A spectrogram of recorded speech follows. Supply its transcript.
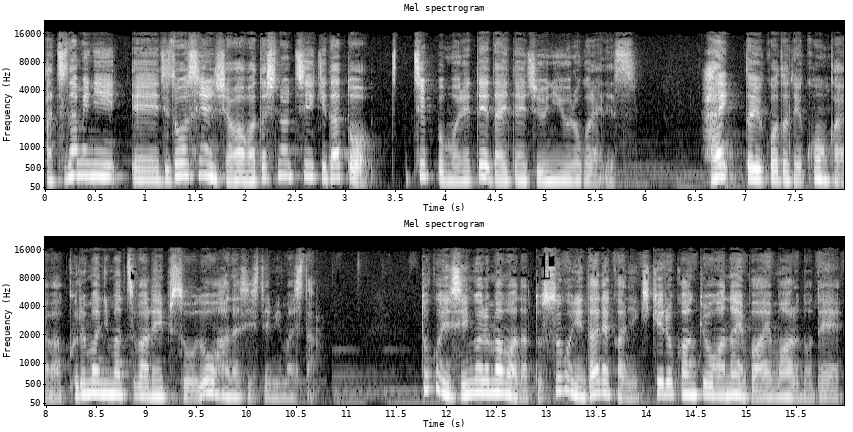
あちなみに、えー、自動洗車は私の地域だとチップも入れてだいたい12ユーロぐらいです。はい。ということで今回は車にまつわるエピソードをお話ししてみました。特にシングルママだとすぐに誰かに聞ける環境がない場合もあるので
